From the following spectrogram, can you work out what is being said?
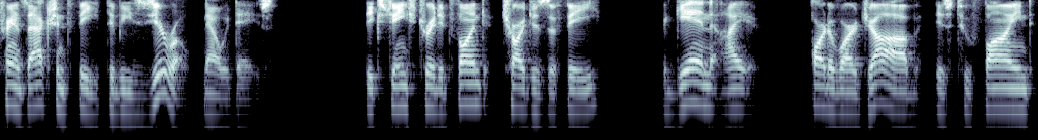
transaction fee to be zero nowadays. The exchange traded fund charges a fee. Again, I part of our job is to find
